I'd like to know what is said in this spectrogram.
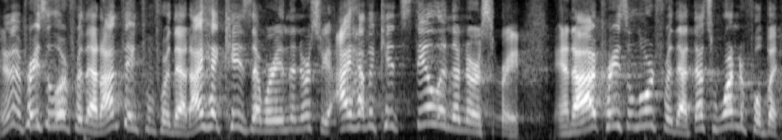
Yeah, praise the Lord for that. I'm thankful for that. I had kids that were in the nursery. I have a kid still in the nursery. And I praise the Lord for that. That's wonderful. But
